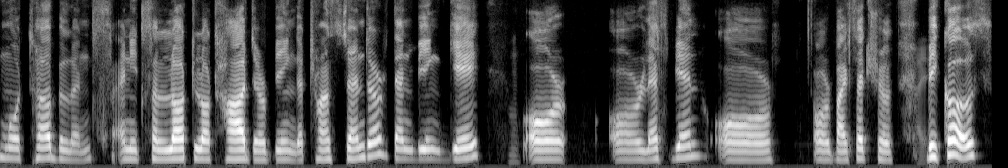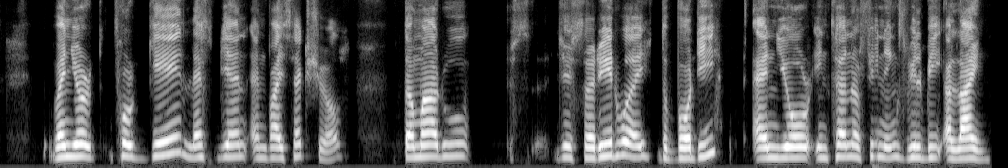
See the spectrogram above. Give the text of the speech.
more turbulence and it's a lot lot harder being a transgender than being gay or or lesbian or or bisexual. Because when you're for gay lesbian and bisexual tamaru the body and your internal feelings will be aligned.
